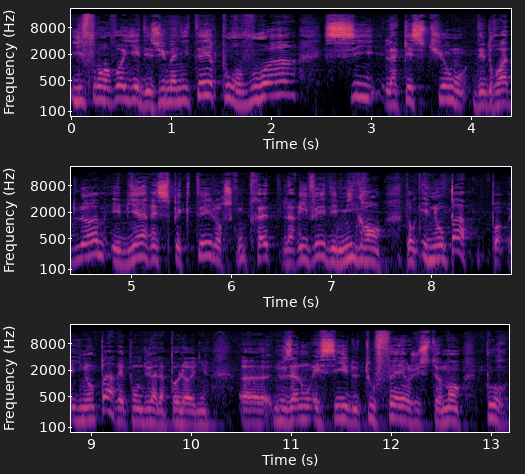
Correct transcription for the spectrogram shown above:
il faut envoyer des humanitaires pour voir si la question des droits de l'homme est bien respectée lorsqu'on traite l'arrivée des migrants. Donc ils n'ont pas, répondu à la Pologne. Euh, nous allons essayer de tout faire justement pour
